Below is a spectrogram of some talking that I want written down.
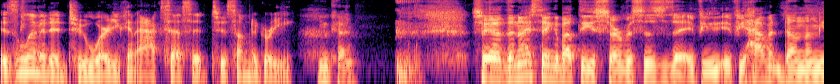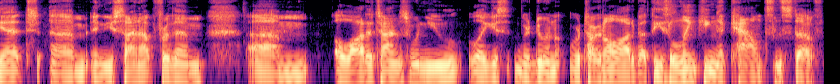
is limited to where you can access it to some degree. Okay. So yeah, the nice thing about these services is that if you if you haven't done them yet um, and you sign up for them, um, a lot of times when you like we're doing we're talking a lot about these linking accounts and stuff,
